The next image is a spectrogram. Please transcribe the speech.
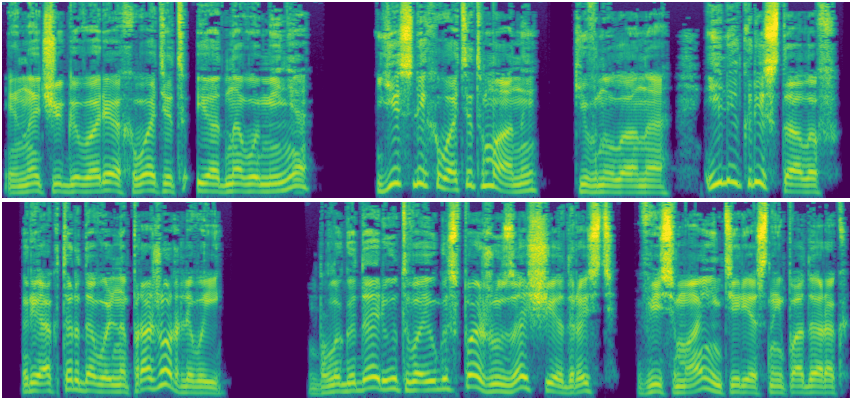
Иначе говоря, хватит и одного меня? Если хватит маны, кивнула она, или кристаллов. Реактор довольно прожорливый. Благодарю твою госпожу за щедрость. Весьма интересный подарок.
